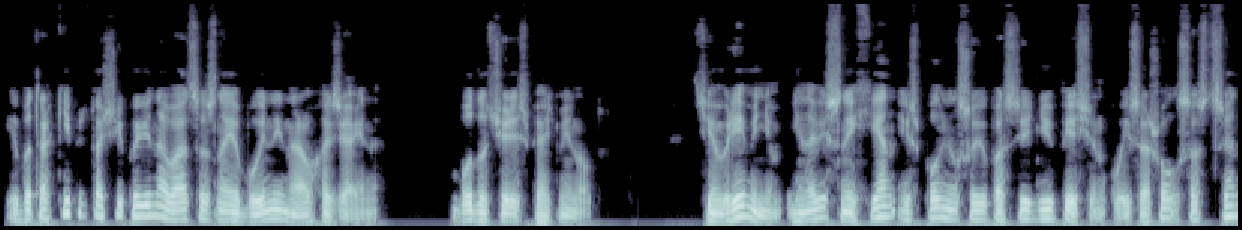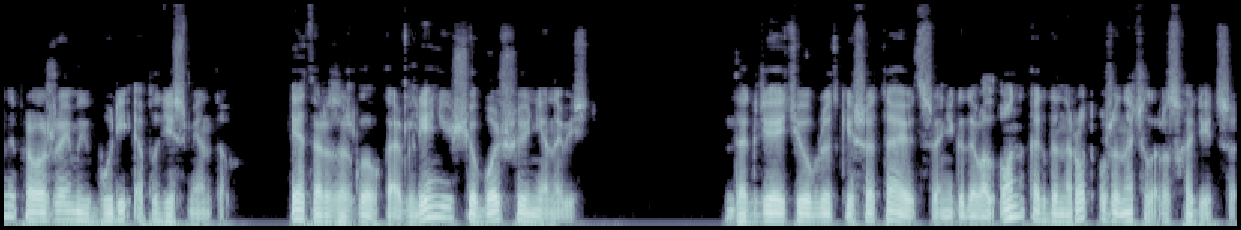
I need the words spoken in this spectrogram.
и батарки предпочли повиноваться, зная буйный нрав хозяина. Будут через пять минут. Тем временем ненавистный Хен исполнил свою последнюю песенку и сошел со сцены, провожаемой бурей аплодисментов. Это разожгло в Карлене еще большую ненависть. «Да где эти ублюдки шатаются?» — негодовал он, когда народ уже начал расходиться.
